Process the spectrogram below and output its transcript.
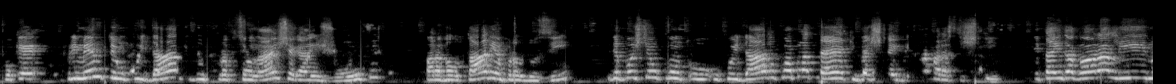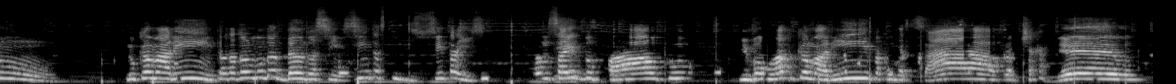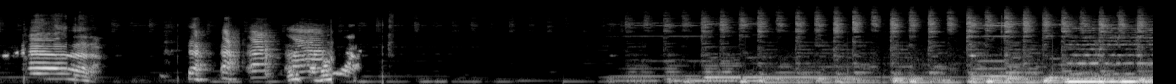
Porque primeiro tem um cuidado dos profissionais chegarem juntos para voltarem a produzir, e depois tem o, o, o cuidado com a plateia que vai chegar para assistir. E está indo agora ali no, no camarim, então tá todo mundo andando assim, sinta isso, sinta isso. Estamos saindo do palco e vamos lá pro camarim para conversar, para puxar cabelo. É. vamos lá.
